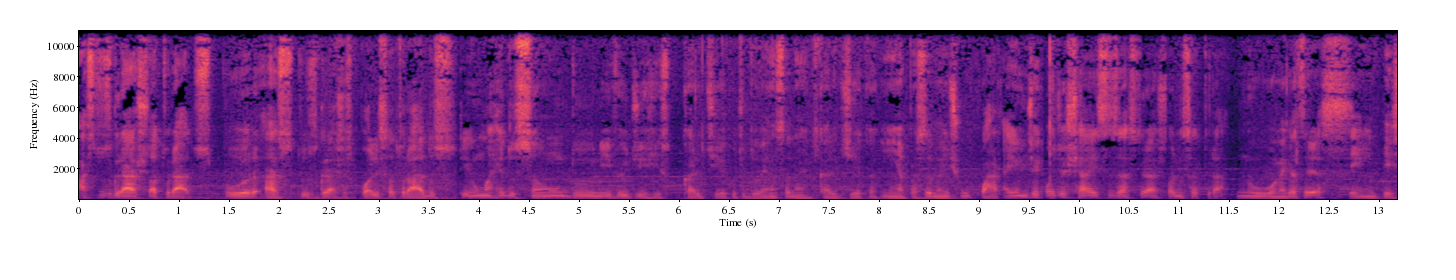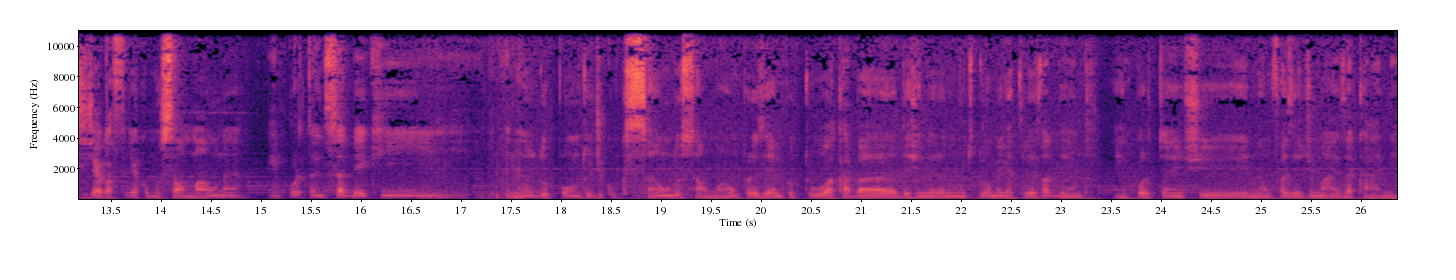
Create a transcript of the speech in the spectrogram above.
ácidos graxos saturados por ácidos graxos polissaturados, tem uma redução do nível de risco cardíaco, de doença, né, cardíaca, em aproximadamente um quarto. Aí onde é que pode achar esses ácidos graxos polissaturados? No ômega 3, tem peixes de água fria como salmão, né, é importante saber que, dependendo do ponto de cocção do salmão, por exemplo, tu acaba degenerando muito do ômega 3 lá dentro. É importante não fazer demais a carne,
